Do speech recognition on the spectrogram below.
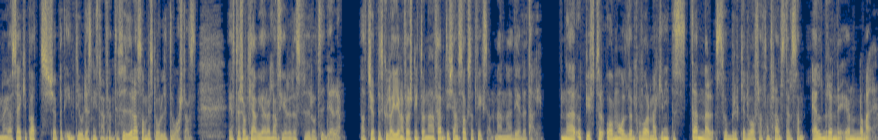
Men jag är säker på att köpet inte gjordes 1954 som det står lite varstans, eftersom kaviaren lanserades fyra år tidigare. Att köpet skulle ha genomförts 1950 känns också tveksamt, men det är en detalj. När uppgifter om åldern på varumärken inte stämmer så brukar det vara för att de framställs som äldre än de är.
